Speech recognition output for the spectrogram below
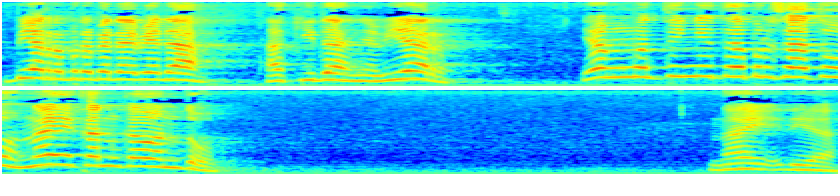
biar berbeda-beda akidahnya biar. Yang penting kita bersatu naikkan kawan tuh. Naik dia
